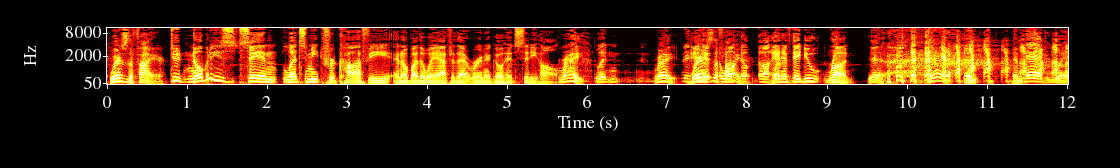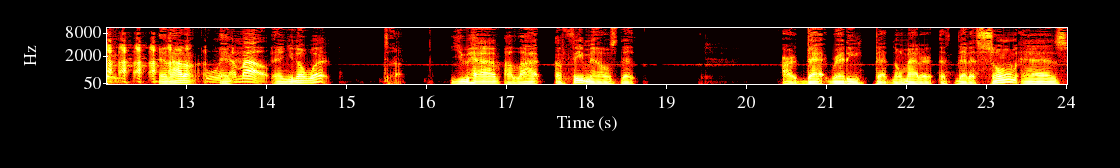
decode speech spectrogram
Where's the fire? Dude, nobody's saying let's meet for coffee, and oh, by the way, after that, we're gonna go hit City Hall. Right. Let- Right. Where's if- the well, fire? uh, and if they do, run. yeah. yeah. And, and, That way. and I don't. Boy, and- I'm out. And you know what? You have a lot of females that are that ready that no matter that as soon as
